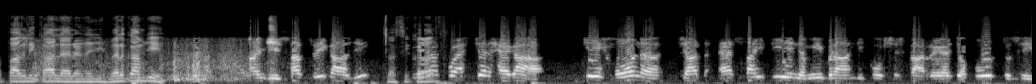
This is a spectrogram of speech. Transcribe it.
ਆਪਾਂ ਅਗਲੀ ਕਾਲ ਲੈ ਲੈਣੇ ਜੀ। ਵੈਲਕਮ ਜੀ। ਹਾਂਜੀ ਸਤਿ ਸ੍ਰੀ ਅਕਾਲ ਜੀ। ਸਤਿ ਸ਼੍ਰੀ ਮੇਰਾ ਅਕਾਲ ਕੁਐਸਚਨ ਹੈਗਾ ਕਿ ਹੁਣ ਜਦ ਐਸਆਈਟੀ ਨਵੀਂ ਬਣਾਉਣ ਦੀ ਕੋਸ਼ਿਸ਼ ਕਰ ਰਿਹਾ ਜੋ ਹੋਰ ਤੁਸੀਂ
